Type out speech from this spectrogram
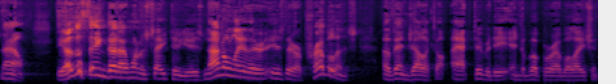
Now, the other thing that I want to say to you is not only there is there a prevalence of angelic activity in the book of Revelation,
